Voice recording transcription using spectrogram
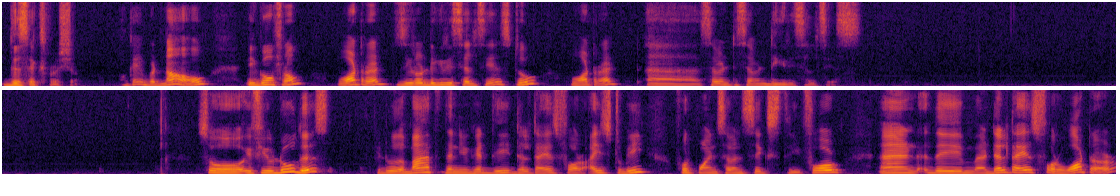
this expression. Okay. But now we go from water at 0 degree Celsius to water at uh, 77 degree Celsius. So, if you do this, if you do the math, then you get the delta S for ice to be 4.7634 and the uh, delta S for water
